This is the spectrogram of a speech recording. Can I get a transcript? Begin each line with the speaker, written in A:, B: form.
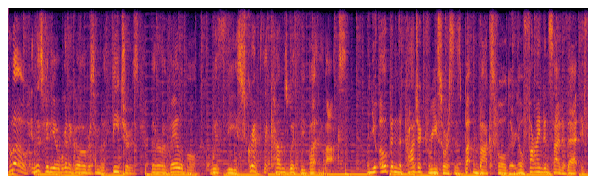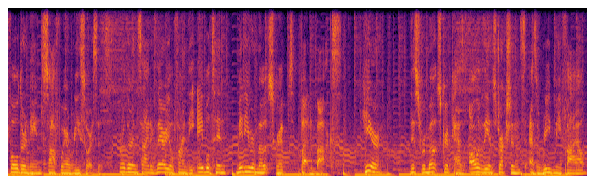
A: Hello! In this video, we're going to go over some of the features that are available with the script that comes with the button box. When you open the Project Resources button box folder, you'll find inside of that a folder named Software Resources. Further inside of there, you'll find the Ableton MIDI Remote Script button box. Here, this remote script has all of the instructions as a README file,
